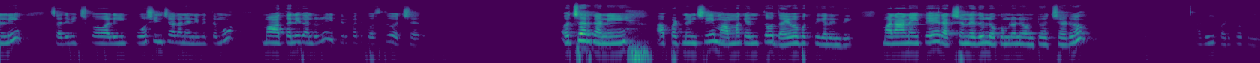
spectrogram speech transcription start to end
పిల్లల్ని చదివించుకోవాలి పోషించాలనే నిమిత్తము మా తల్లిదండ్రులు ఈ తిరుపతికి వస్తూ వచ్చారు. వచ్చారు కానీ అప్పటి నుంచి మా అమ్మకి ఎంతో దైవభక్తి కలిగింది. మా నాన్న అయితే రక్షణ లేదు లోకంలోనే ఉంటూ వచ్చాడు. అది పడిపోతుంది.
